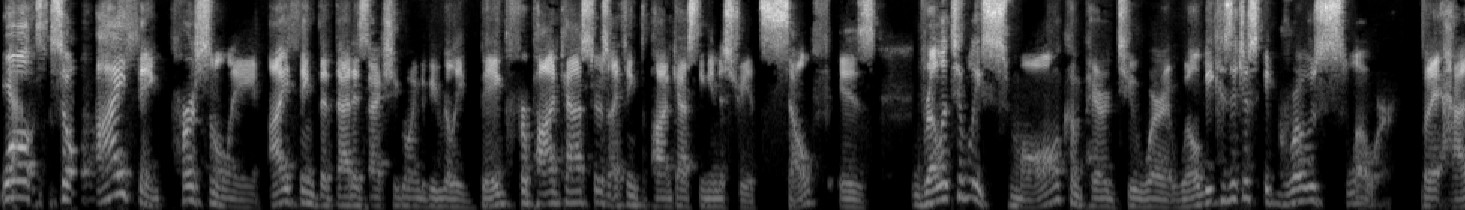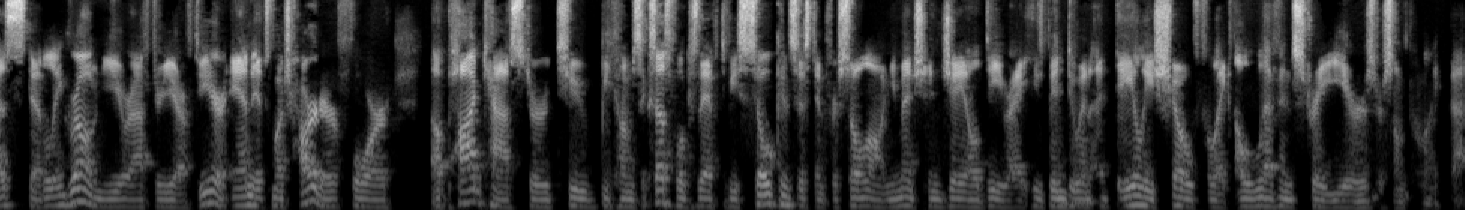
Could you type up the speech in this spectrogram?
well, yeah. so I think personally, I think that that is actually going to be really big for podcasters. I think the podcasting industry itself is relatively small compared to where it will because it just it grows slower but it has steadily grown year after year after year. And it's much harder for a podcaster to become successful because they have to be so consistent for so long. You mentioned JLD, right? He's been doing a daily show for like 11 straight years or something like that,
